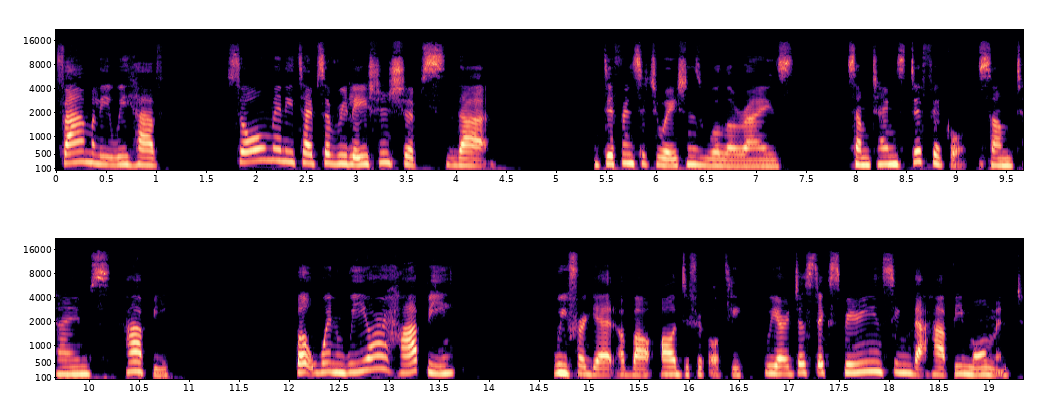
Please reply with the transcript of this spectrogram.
family we have so many types of relationships that different situations will arise. Sometimes difficult sometimes happy. But when we are happy we forget about all difficulty. We are just experiencing that happy moment.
